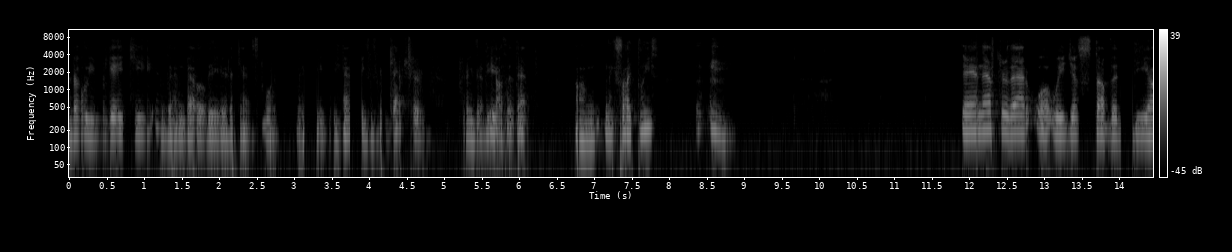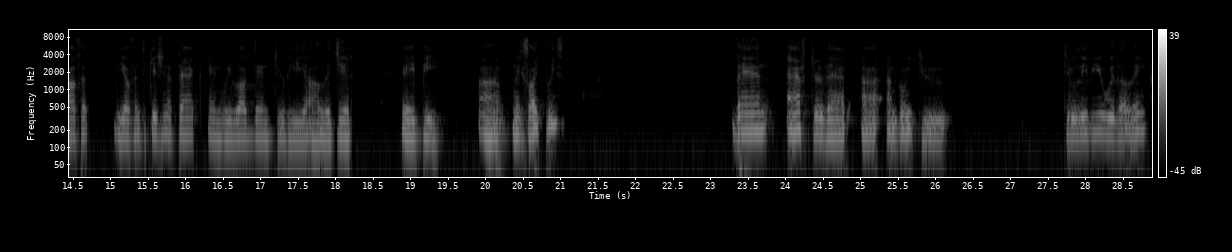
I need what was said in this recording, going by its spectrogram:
their WPA key and then validate it against what the, the we captured during the DAuth attack. Um, next slide, please. and after that, well, we just stopped the DAuth, the authentication attack, and we logged into the uh, legit AP. Uh, next slide, please. Then after that, uh, I'm going to to leave you with a link.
